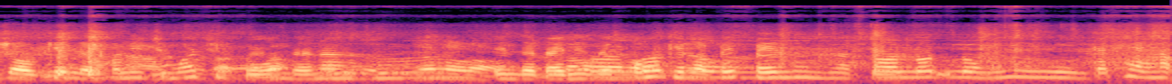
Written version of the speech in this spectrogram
rồi kia là con đi chúng nó chụp tua nữa nè em từ đây đến đây có kia là bé bé lên to lốt lùng nhìn cái thang nó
